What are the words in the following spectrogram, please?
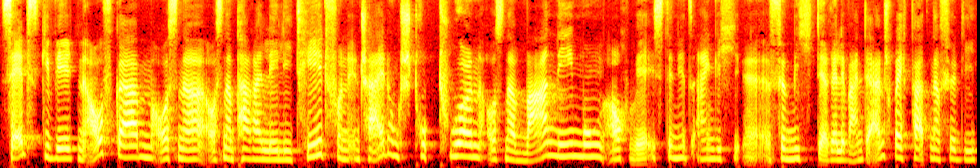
selbstgewählten Aufgaben, aus einer, aus einer Parallelität von Entscheidungsstrukturen, aus einer Wahrnehmung, auch wer ist denn jetzt eigentlich äh, für mich der relevante Ansprechpartner für die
